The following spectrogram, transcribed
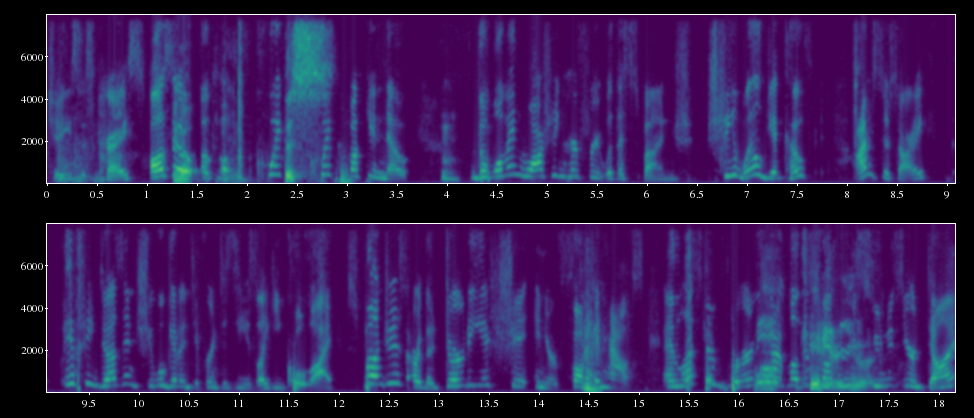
Jesus Christ. Also, You know, okay, uh, quick, this- quick fucking note. Hmm. The woman washing her fruit with a sponge, she will get COVID. I'm so sorry. If she doesn't, she will get a different disease like E. coli. Sponges are the dirtiest shit in your fucking house. Unless you're burning Well, that motherfucker Katie, you- as soon as you're done,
